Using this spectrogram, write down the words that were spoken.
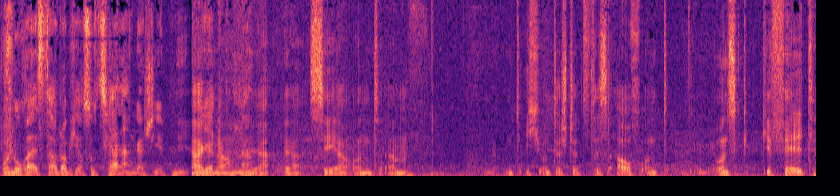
und Flora ist da, glaube ich, auch sozial engagiert. ja, Projekten, genau. Ne? Ja, ja, sehr. Und, ähm, und ich unterstütze das auch. Und uns gefällt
